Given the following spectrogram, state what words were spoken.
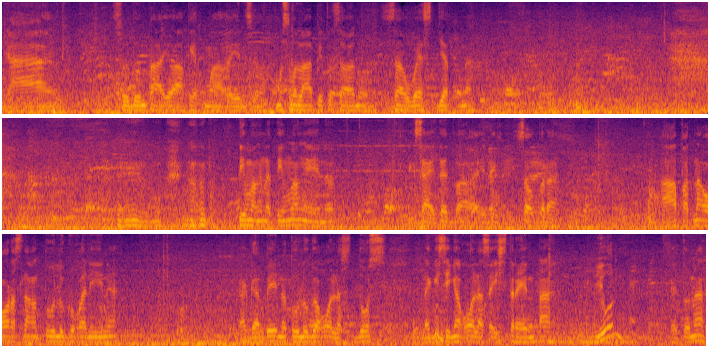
Yan. So doon tayo akit mga kain so, Mas malapit to sa ano Sa WestJet na Timang na timang eh no? Excited mga kain Sobra. Apat na oras lang ang tulog ko kanina. Kagabi natulog ako alas 2 Nagising ako alas 6.30 Yun, eto na.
